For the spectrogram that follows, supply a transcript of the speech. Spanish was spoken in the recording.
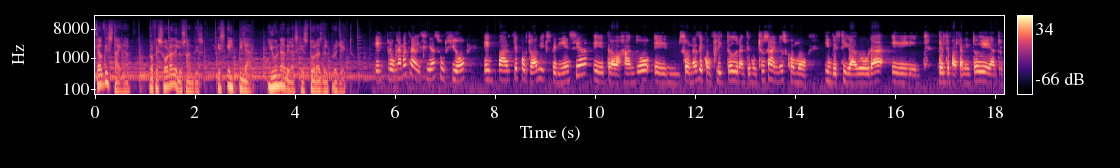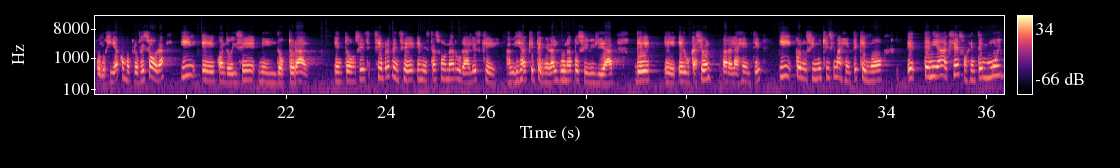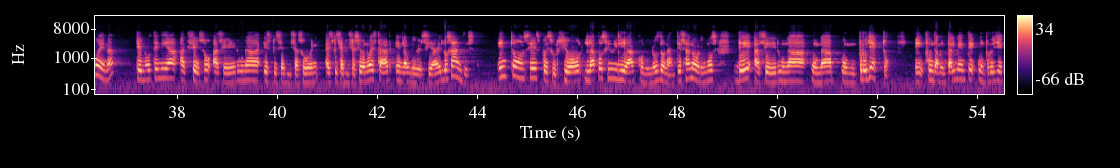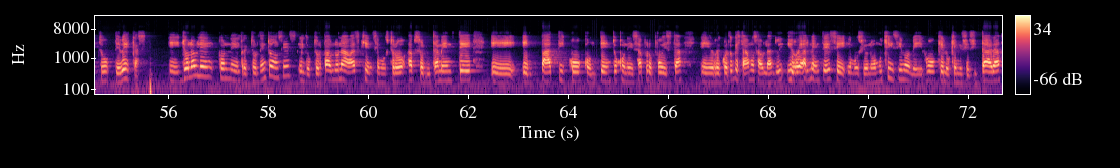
Claudia Steiner, profesora de los Andes, es el pilar y una de las gestoras del proyecto. El programa Travesía surgió en parte por toda mi experiencia eh, trabajando en zonas de conflicto durante muchos años como investigadora eh, del Departamento de Antropología como profesora y eh, cuando hice mi doctorado. Entonces, siempre pensé en estas zonas rurales que había que tener alguna posibilidad de eh, educación para la gente y conocí muchísima gente que no eh, tenía acceso, gente muy buena que no tenía acceso a hacer una especialización, especialización o estar en la Universidad de los Andes. Entonces, pues surgió la posibilidad con unos donantes anónimos de hacer una, un proyecto, eh, fundamentalmente un proyecto de becas. Eh, yo lo hablé con el rector de entonces, el doctor Pablo Navas, quien se mostró absolutamente eh, empático, contento con esa propuesta. Eh, recuerdo que estábamos hablando y, realmente se emocionó muchísimo, me dijo que lo que necesitara,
